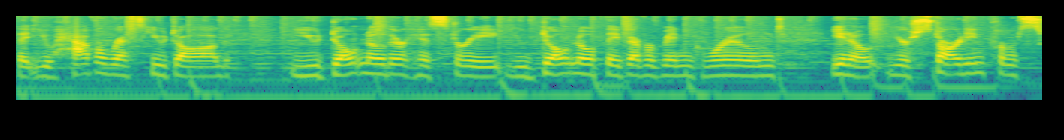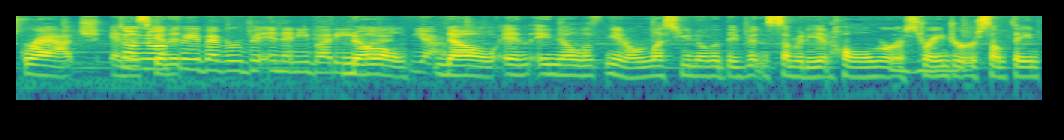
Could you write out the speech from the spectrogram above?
that you have a rescue dog. You don't know their history. You don't know if they've ever been groomed. You know, you're starting from scratch, and Don't it's know going if they've ever bitten anybody. no, yeah. no, and you know, you know, unless you know that they've bitten somebody at home or a mm-hmm. stranger or something,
